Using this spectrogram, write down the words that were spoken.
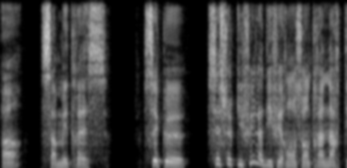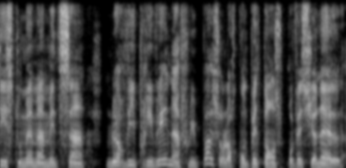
à sa maîtresse. C'est que c'est ce qui fait la différence entre un artiste ou même un médecin. Leur vie privée n'influe pas sur leurs compétences professionnelles.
